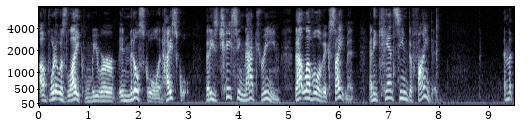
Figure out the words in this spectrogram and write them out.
of what it was like when we were in middle school and high school. That he's chasing that dream, that level of excitement, and he can't seem to find it. And that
